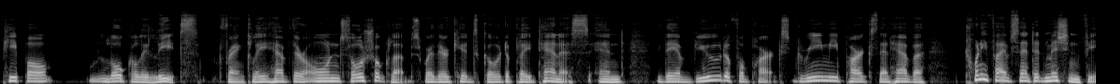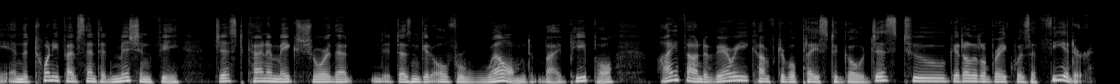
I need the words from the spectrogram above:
people, local elites, frankly, have their own social clubs where their kids go to play tennis. And they have beautiful parks, dreamy parks that have a 25 cent admission fee. And the 25 cent admission fee just kind of makes sure that it doesn't get overwhelmed by people. I found a very comfortable place to go just to get a little break was a theater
